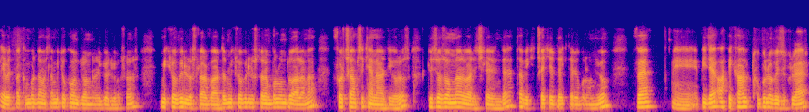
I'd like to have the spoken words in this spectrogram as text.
Evet bakın burada mesela mitokondriyonları görüyorsunuz. Mikrovilluslar vardır. Mikrovillusların bulunduğu alana fırçamsı kenar diyoruz. Lizozomlar var içlerinde. Tabii ki çekirdekleri bulunuyor. Ve e, bir de apikal tubuloveziküler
